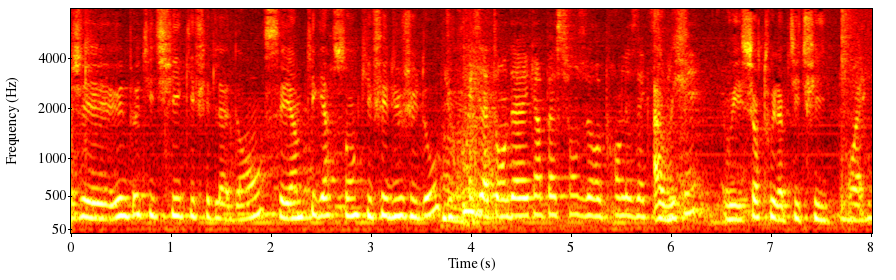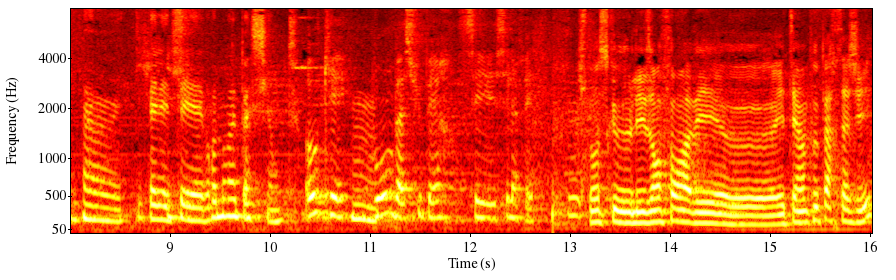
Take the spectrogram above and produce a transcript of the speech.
J'ai une petite fille qui fait de la danse et un petit garçon qui fait du judo. Du coup, ils attendaient avec impatience de reprendre les Ah activités oui, oui, surtout la petite fille. Ouais. Ah oui, Elle était vraiment impatiente. Ok, bon, bah super, c'est c'est la fête. Je pense que les enfants avaient euh, été un peu partagés.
